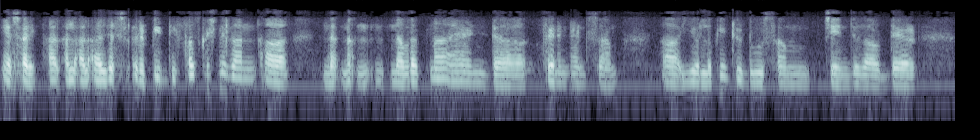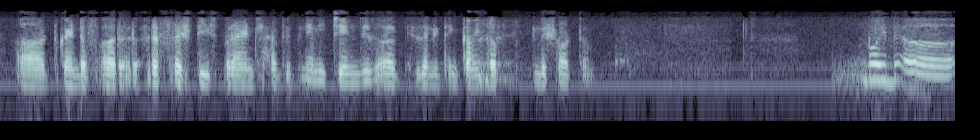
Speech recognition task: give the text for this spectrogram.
Yeah, sorry. I'll, I'll, I'll just repeat. The first question is on uh, Navratna and uh, Fair and Handsome. Uh, you're looking to do some changes out there uh, to kind of uh, refresh these brands. Have there been any changes or is anything coming up in the short term? No, in uh,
